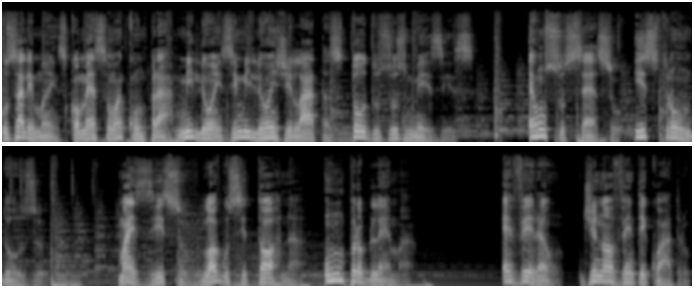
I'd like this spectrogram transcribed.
os alemães começam a comprar milhões e milhões de latas todos os meses. É um sucesso estrondoso. Mas isso logo se torna um problema. É verão de 94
